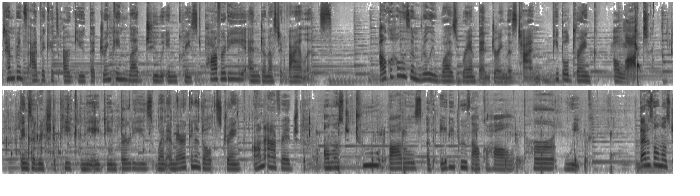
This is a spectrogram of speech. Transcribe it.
Temperance advocates argued that drinking led to increased poverty and domestic violence. Alcoholism really was rampant during this time. People drank a lot. Things had reached a peak in the 1830s when American adults drank, on average, almost two bottles of 80 proof alcohol per week. That is almost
